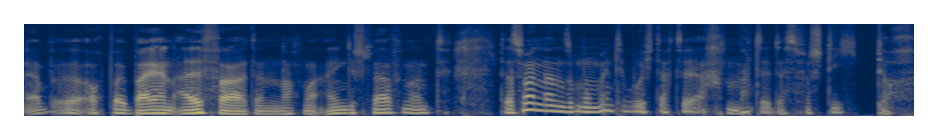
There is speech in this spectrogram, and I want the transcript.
äh, äh, auch bei Bayern Alpha dann nochmal eingeschlafen und das waren dann so Momente, wo ich dachte, ach Mathe, das verstehe ich doch.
